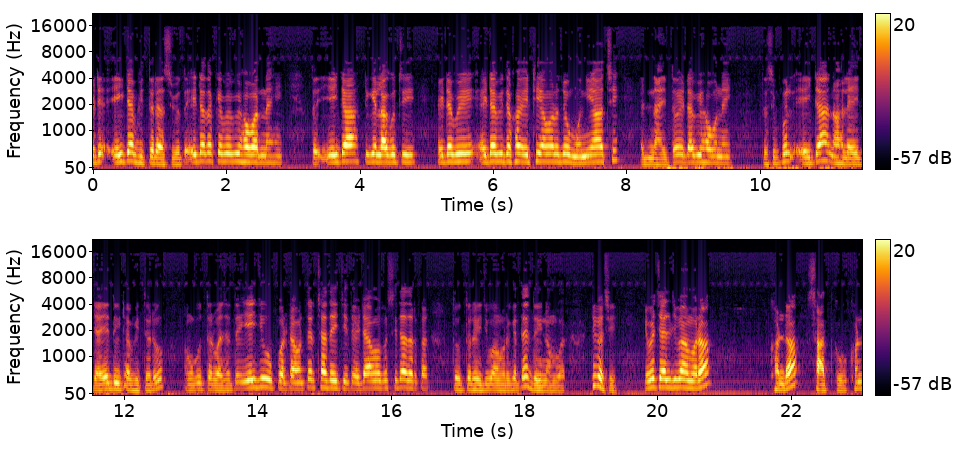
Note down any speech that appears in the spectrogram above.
এটি এইটা ভিতরে আসবে তো এইটা তো কেবে বি হবার নাই তো এইটা টিকে লাগুছি এইটা বি এইটা বি দেখো এটি আমার যে মুনিয়া আছে নাই তো এটা বি হব নাই তো সিম্পল এইটা নহলে এইটা এই দুইটা ভিতরু আমাকে উত্তর বাজাতে এই যে উপরটা আমার ছাদ হয়েছে তো এটা আমাকে সিধা দরকার তো উত্তর হয়ে যাব আমার কেতে দুই নম্বর ঠিক আছে এবার চাল যাব আমার খণ্ড সাত কু খণ্ড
